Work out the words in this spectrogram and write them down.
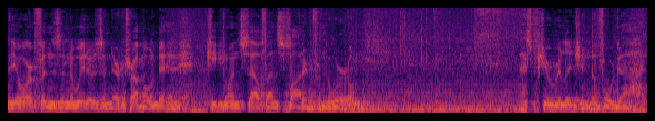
the orphans and the widows in their trouble and to keep oneself unspotted from the world. That's pure religion before God.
